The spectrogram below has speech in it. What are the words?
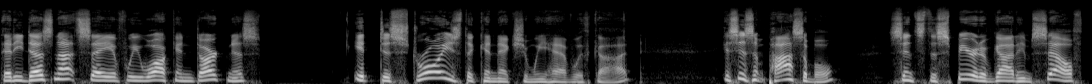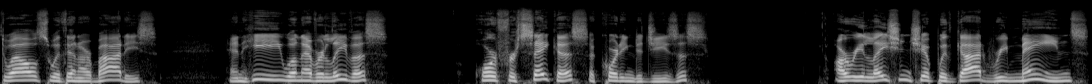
that he does not say if we walk in darkness, it destroys the connection we have with God. This isn't possible since the Spirit of God Himself dwells within our bodies, and He will never leave us or forsake us, according to Jesus. Our relationship with God remains,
